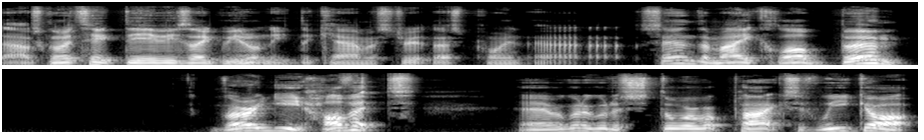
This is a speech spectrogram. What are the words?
I was going to take Davies, like, we don't need the chemistry at this point. Uh, send to my club. Boom. There ye have it. Uh, we're going to go to store. What packs have we got?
